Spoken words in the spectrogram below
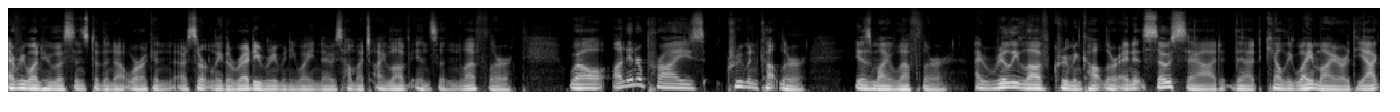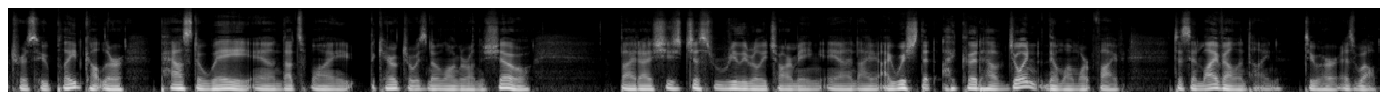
Everyone who listens to the network, and uh, certainly the Ready Room anyway, knows how much I love Ensign Lefler. Well, on Enterprise, Crewman Cutler is my Lefler. I really love Crewman Cutler, and it's so sad that Kellie Waymire, the actress who played Cutler, passed away, and that's why the character was no longer on the show. But uh, she's just really, really charming, and I, I wish that I could have joined them on Warp 5 to send my Valentine to her as well.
